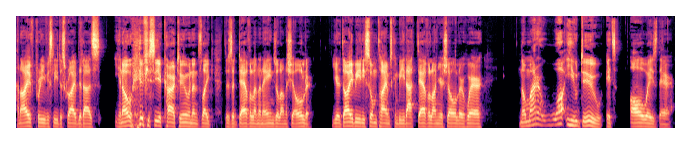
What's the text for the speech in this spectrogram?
and I've previously described it as you know, if you see a cartoon and it's like there's a devil and an angel on a shoulder, your diabetes sometimes can be that devil on your shoulder where no matter what you do, it's always there.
